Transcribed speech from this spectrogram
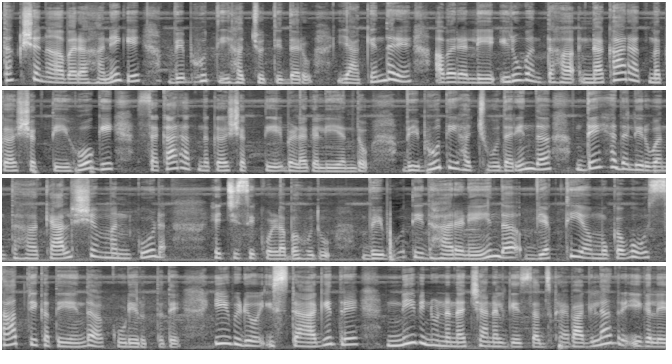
ತಕ್ಷಣ ಅವರ ಹಣೆಗೆ ವಿಭೂತಿ ಹಚ್ಚುತ್ತಿದ್ದರು. ಯಾಕೆಂದರೆ ಅವರಲ್ಲಿ ಇರುವಂತಹ ನಕಾರಾತ್ಮಕ ಶಕ್ತಿ ಹೋಗಿ ಸಕಾರಾತ್ಮಕ ಶಕ್ತಿ ಬೆಳಗಲಿ ಎಂದು. ವಿಭೂತಿ ಹಚ್ಚುವುದರಿಂದ ದೇಹದಲ್ಲಿರುವಂತಹ ಕ್ಯಾಲ್ಶಿಯಮ್ಮನ್ನು ಕೂಡ ಹೆಚ್ಚಿಸಿಕೊಳ್ಳಬಹುದು. ವಿಭೂತಿ ಧಾರಣೆಯಿಂದ ವ್ಯಕ್ತಿಯ ಮುಖವು ಸಾತ್ವಿಕತೆಯಿಂದ ಕೂಡಿರುತ್ತದೆ. ಈ ವಿಡಿಯೋ ಇಷ್ಟ ಆಗಿದ್ದರೆ ನೀವಿನ್ನು ನನ್ನ ಚಾನಲ್ಗೆ ಸಬ್ಸ್ಕ್ರೈಬ್ ಆಗಿಲ್ಲ ಅಂದರೆ ಈಗಲೇ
